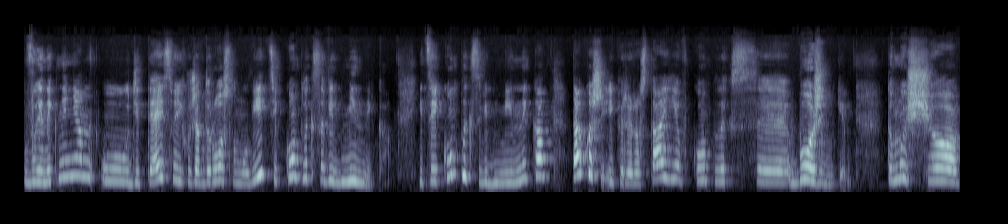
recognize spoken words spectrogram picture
виникнення у дітей своїх уже в дорослому віці комплекса відмінника. І цей комплекс відмінника також і переростає в комплекс е, боженьки, тому що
